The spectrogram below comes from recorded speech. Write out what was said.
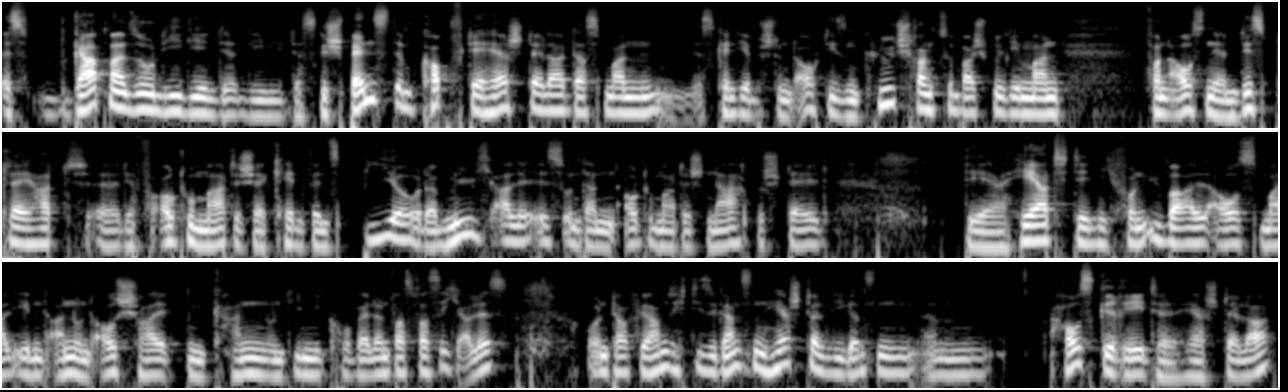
es gab mal so die, die, die, das Gespenst im Kopf der Hersteller, dass man, das kennt ihr bestimmt auch, diesen Kühlschrank zum Beispiel, den man von außen der ein Display hat, äh, der automatisch erkennt, wenn es Bier oder Milch alle ist und dann automatisch nachbestellt. Der Herd, den ich von überall aus mal eben an- und ausschalten kann und die Mikrowelle und was weiß ich alles. Und dafür haben sich diese ganzen Hersteller, die ganzen ähm, Hausgerätehersteller,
